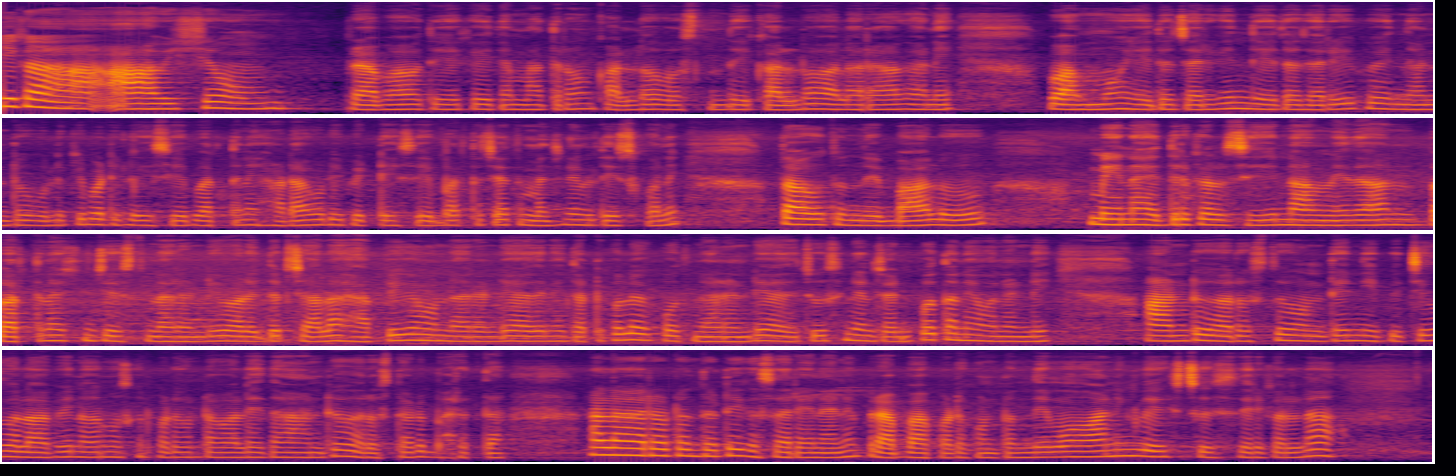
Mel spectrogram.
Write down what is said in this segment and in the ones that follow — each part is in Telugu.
ఇక ఆ విషయం ప్రభావతికి ఏకైతే మాత్రం కల్లో వస్తుంది. కల్లో అలా రాగానే అమ్మో ఏదో జరిగింది ఏదో జరిగిపోయిందంటూ ఉలికిపడి లేసి భర్తని హడావుడి పెట్టేసి భర్త చేత మంచినీళ్ళు తీసుకొని తాగుతుంది. బాలు మీనా ఇద్దరు కలిసి నా మీద భర్తనష్టం చేస్తున్నారండి. వాళ్ళిద్దరు చాలా హ్యాపీగా ఉన్నారండి. అది నేను తట్టుకోలేకపోతున్నానండి. అది చూసి నేను చనిపోతానేమోనండి. అంటూ అరుస్తూ ఉంటే నీ పిచ్చి వాళ్ళు ఆపి నోరు మూసుకొని పడుకుంటావా లేదా? అంటూ అరుస్తాడు భర్త. అలా అరవడంతో ఇక సరేనని ప్రభా పడుకుంటుంది. మార్నింగ్ లేచి చూసేసరికల్లా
